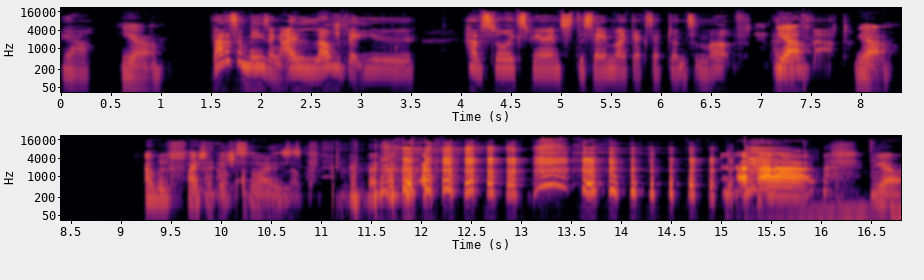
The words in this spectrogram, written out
yeah, Yeah. that is amazing. I love that you have still experienced the same like acceptance and love. I Yeah. love that. Yeah. I will fight a I bitch otherwise. yeah.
